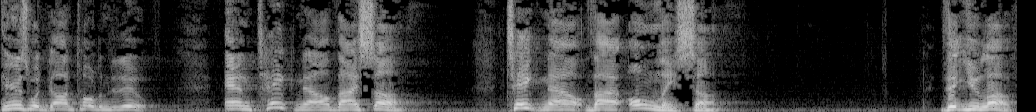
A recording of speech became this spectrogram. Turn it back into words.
Here's what God told him to do. And take now thy son. Take now thy only son that you love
